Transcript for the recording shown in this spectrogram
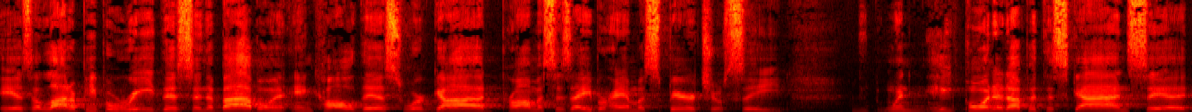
is a lot of people read this in the Bible and, call this where God promises Abraham a spiritual seed. When he pointed up at the sky and said,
